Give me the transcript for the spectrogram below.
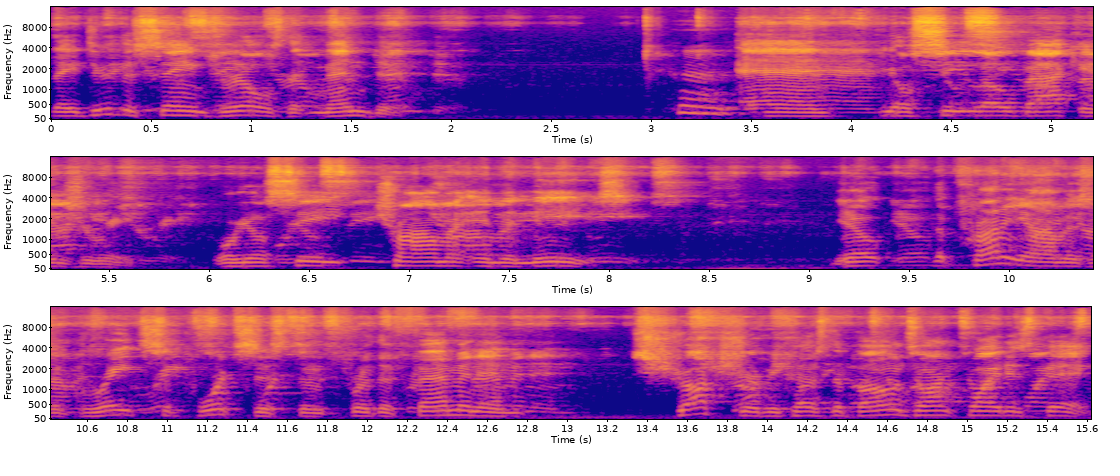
they do the same drills that men do. And you'll see low back injury or you'll see trauma in the knees. You know, the pranayama is a great support system for the feminine structure because the bones aren't quite as big.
